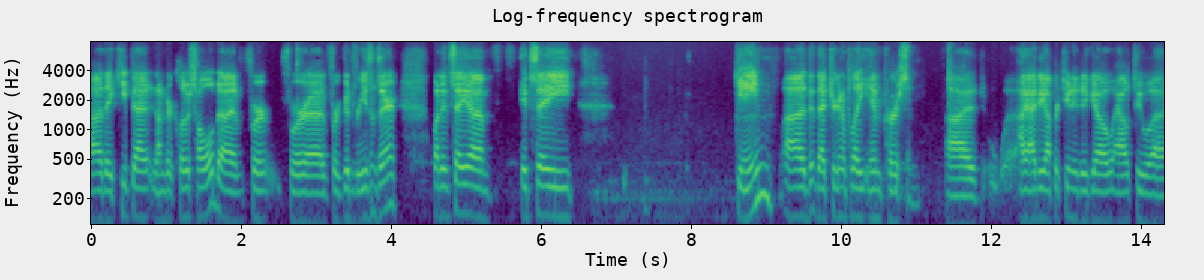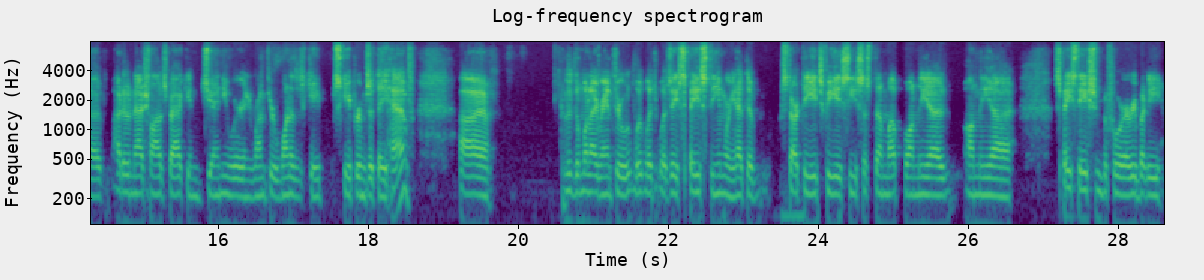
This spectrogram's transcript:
Uh, they keep that under close hold uh, for for uh, for good reasons there, but it's a um, it's a game that you're going to play in person. Uh, I had the opportunity to go out to uh, Idaho National Labs back in January and run through one of the escape, escape rooms that they have. Uh, the, the, one I ran through was, was, a space theme where you had to start the HVAC system up on the uh, on the uh, space station before everybody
